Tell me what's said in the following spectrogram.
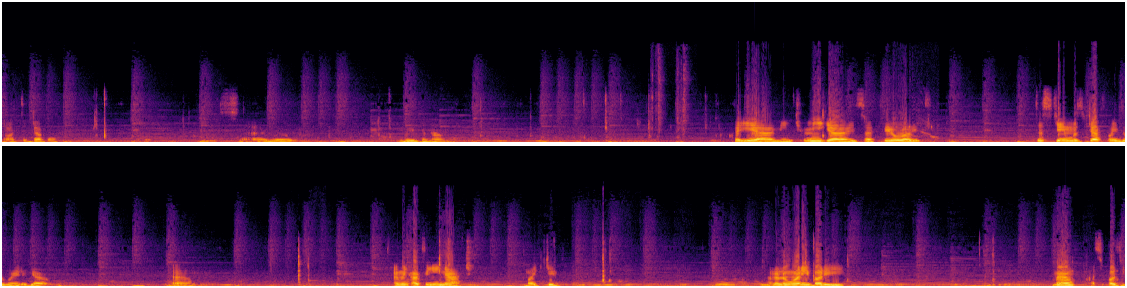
Not the double. So I will leave the normal. But yeah, I mean, to me, guys, I feel like this game was definitely the way to go. Um, I mean, how can you not like Doom? I don't know anybody. Well, I suppose you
